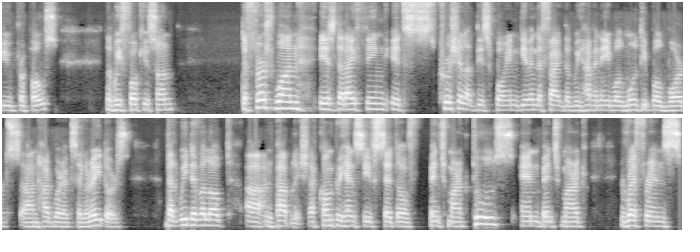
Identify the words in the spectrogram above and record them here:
to propose that we focus on. The first one is that I think it's crucial at this point, given the fact that we have enabled multiple boards and hardware accelerators, that we developed uh, and published a comprehensive set of benchmark tools and benchmark reference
